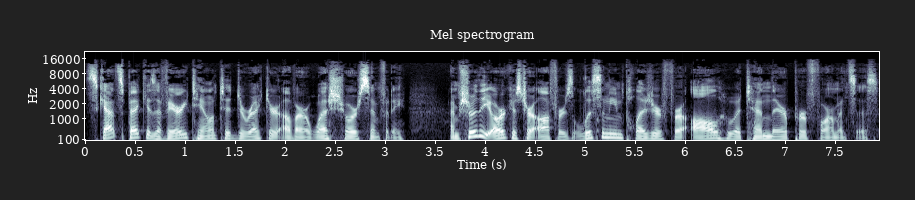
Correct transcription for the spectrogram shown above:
Scott Speck is a very talented director of our West Shore Symphony. I'm sure the orchestra offers listening pleasure for all who attend their performances.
